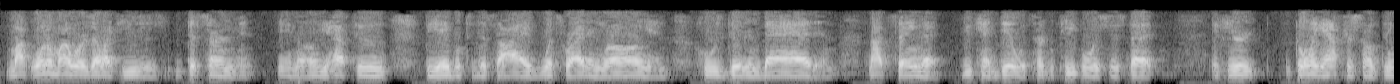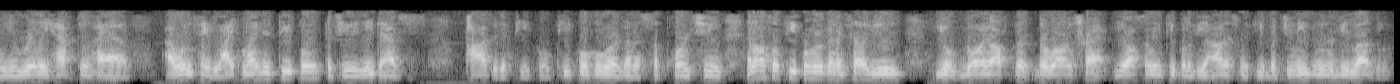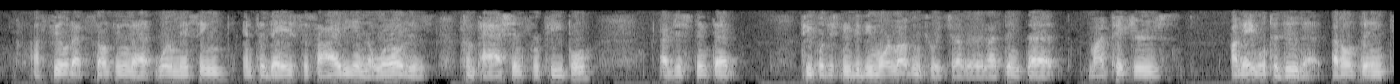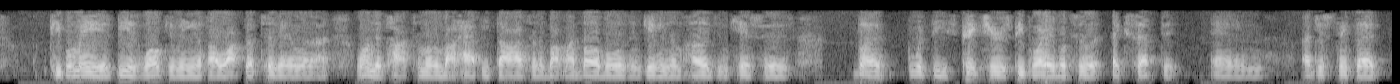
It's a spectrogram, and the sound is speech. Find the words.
my one of my words I like to use is discernment. You know, you have to be able to decide what's right and wrong and who's good and bad and not saying that you can't deal with certain people. It's just that if you're going after something, you really have to have, I wouldn't say like-minded people, but you need to have positive people, people who are going to support you, and also people who are going to tell you you're going off the, the wrong track. You also need people to be honest with you, but you need them to be loving. I feel that's something that we're missing in today's society and the world is compassion for people. I just think that people just need to be more loving to each other, and I think that my pictures, I'm able to do that. I don't think people may be as welcoming if I walked up to them and I wanted to talk to them about happy thoughts and about my bubbles and giving them hugs and kisses. But with these pictures, people are able to accept it, and I just think that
